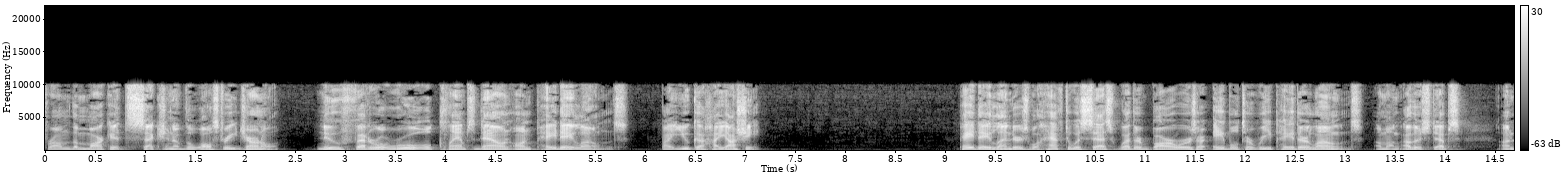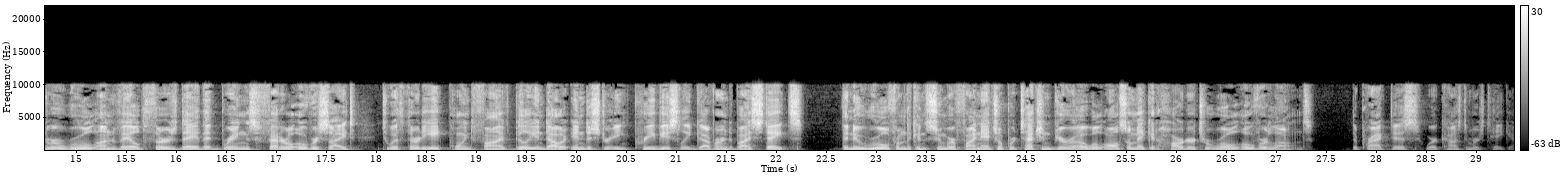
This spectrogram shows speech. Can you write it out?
From the markets section of the Wall Street Journal, new federal rule clamps down on payday loans by Yuka Hayashi. Payday lenders will have to assess whether borrowers are able to repay their loans, among other steps, under a rule unveiled Thursday that brings federal oversight to a $38.5 billion industry previously governed by states. The new rule from the Consumer Financial Protection Bureau will also make it harder to roll over loans. The practice, where customers take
